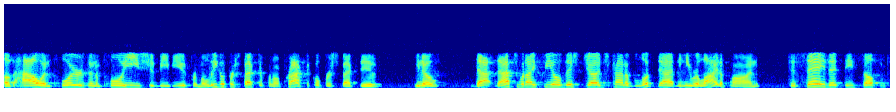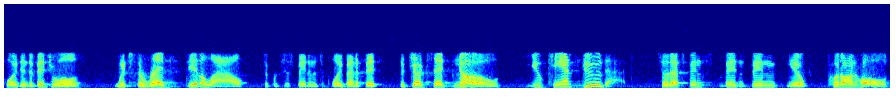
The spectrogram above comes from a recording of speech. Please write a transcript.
of how employers and employees should be viewed from a legal perspective, from a practical perspective, you know, that that's what I feel this judge kind of looked at and he relied upon to say that these self-employed individuals, which the regs did allow to participate in this employee benefit, the judge said no, you can't do that. So that's been been been you know put on hold.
